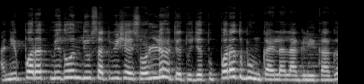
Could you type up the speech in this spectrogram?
आणि परत मी दोन दिवसात विषय सोडले होते तुझे तू परत भुंकायला लागली का ग?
